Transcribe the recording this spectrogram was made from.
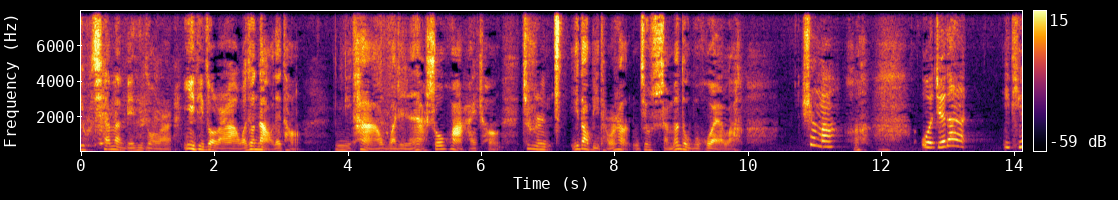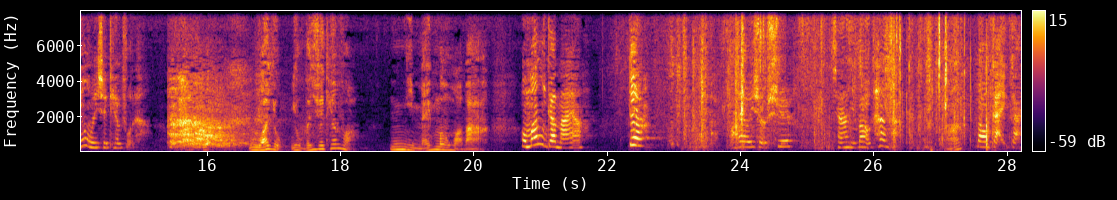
呦，千万别提作文，一提作文啊，我就脑袋疼。你看啊，我这人啊，说话还成，就是一到笔头上就什么都不会了。是吗？我觉得你挺有文学天赋的。我我有有文学天赋，你没蒙我吧？我蒙你干嘛呀？对啊，我还有一首诗，想让你帮我看看，啊，帮我改一改。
